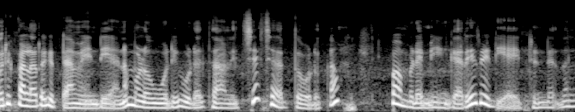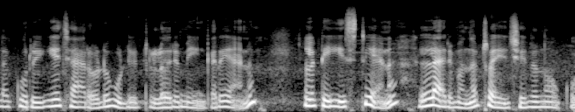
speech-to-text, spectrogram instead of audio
ഒരു കളറ് കിട്ടാൻ വേണ്ടിയാണ് മുളക് പൊടി കൂടെ താളിച്ച് ചേർത്ത് കൊടുക്കാം. അപ്പോൾ നമ്മുടെ മീൻ കറി റെഡി ആയിട്ടുണ്ട്. നല്ല കുറുകിയ ചാറോട് കൂടിയിട്ടുള്ള ഒരു മീൻ കറിയാണ് നല്ല ടേസ്റ്റിയാണ്. എല്ലാവരും ഒന്ന് ട്രൈ ചെയ്ത് നോക്കൂ.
